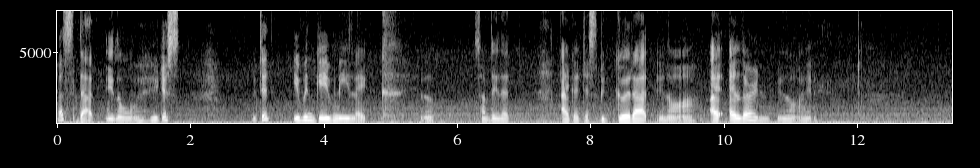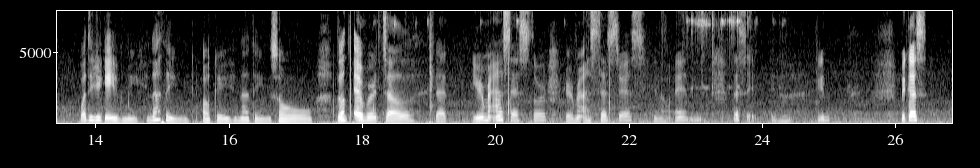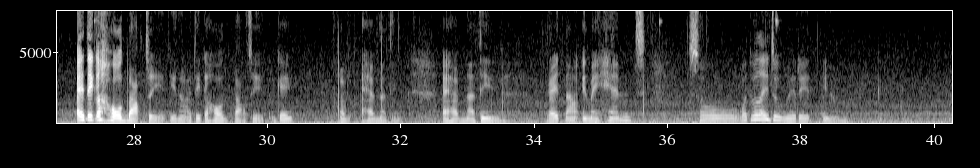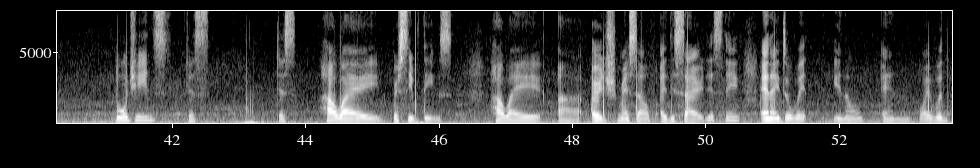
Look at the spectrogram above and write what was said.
What's that? You know, you're just you did even gave me like uh, something that I could just be good at. You know, I I learned. You know, I what did you give me? Nothing. Okay, nothing. So don't ever tell that you're my ancestor, you're my ancestress, you know, and that's it. You know, you, because I take a hold back to it. You know, I take a hold back to it. Okay, I have nothing. I have nothing right now in my hands. So what will I do with it? You know, no genes, just just how I perceive things, how I uh, urge myself, I desire this thing, and I do it, you know. And why would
